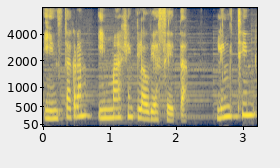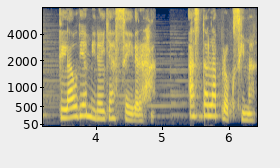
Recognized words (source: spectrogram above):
Instagram, Imagen Claudia Z. LinkedIn Claudia Mireya Seiderhan. Hasta la próxima.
